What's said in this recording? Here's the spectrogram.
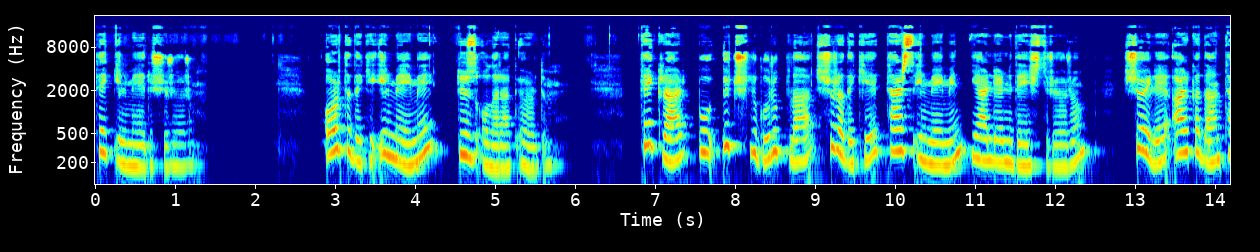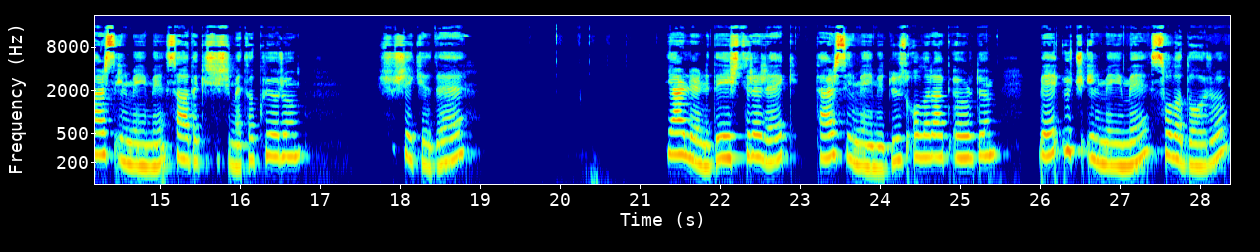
tek ilmeğe düşürüyorum. Ortadaki ilmeğimi düz olarak ördüm. Tekrar bu üçlü grupla şuradaki ters ilmeğimin yerlerini değiştiriyorum. Şöyle arkadan ters ilmeğimi sağdaki şişime takıyorum. Şu şekilde yerlerini değiştirerek ters ilmeğimi düz olarak ördüm ve 3 ilmeğimi sola doğru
